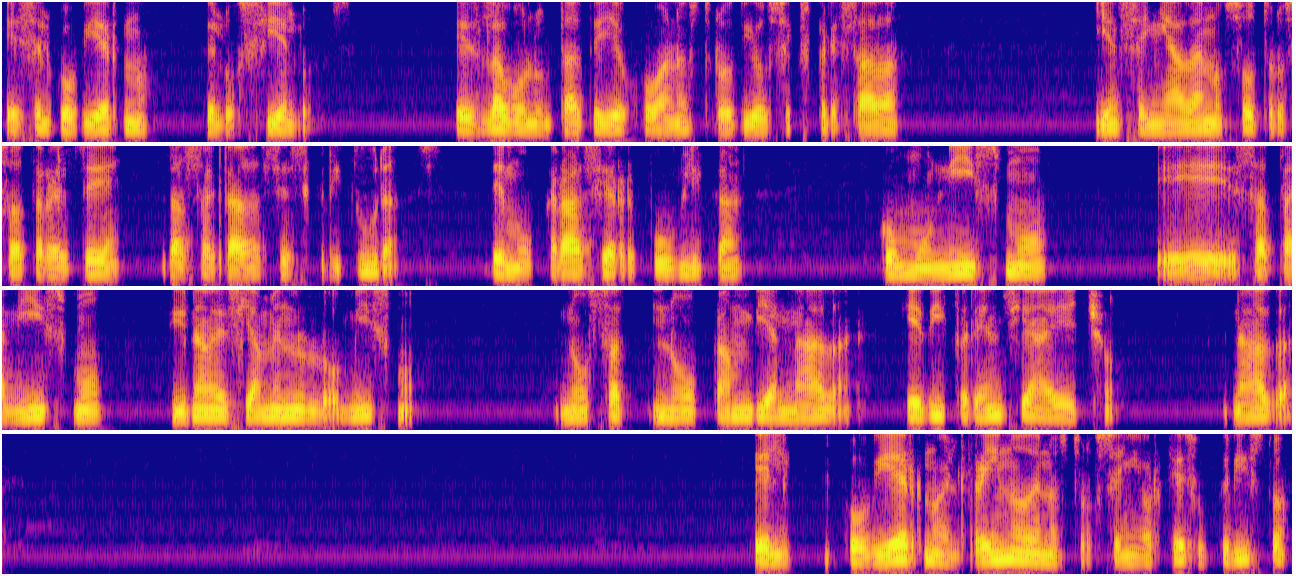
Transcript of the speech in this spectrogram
es el gobierno de los cielos. Es la voluntad de Jehová nuestro Dios expresada y enseñada a nosotros a través de las sagradas escrituras. Democracia, república, comunismo, eh, satanismo, de una vez llamen lo mismo. No, no cambia nada. ¿Qué diferencia ha hecho? nada. El gobierno, el reino de nuestro Señor Jesucristo,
